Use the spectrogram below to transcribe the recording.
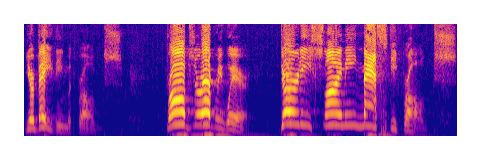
You're bathing with frogs. Frogs are everywhere. Dirty, slimy, nasty frogs.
